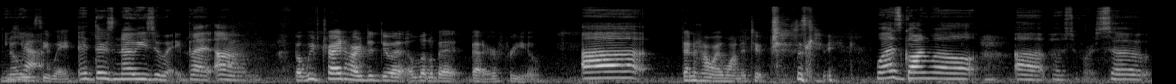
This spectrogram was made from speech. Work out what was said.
No yeah. easy way. It, there's no easy way, but um. But we've tried hard to do it a little bit better for you Uh. than how I wanted to. Just kidding. Was gone well uh, post divorce. So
